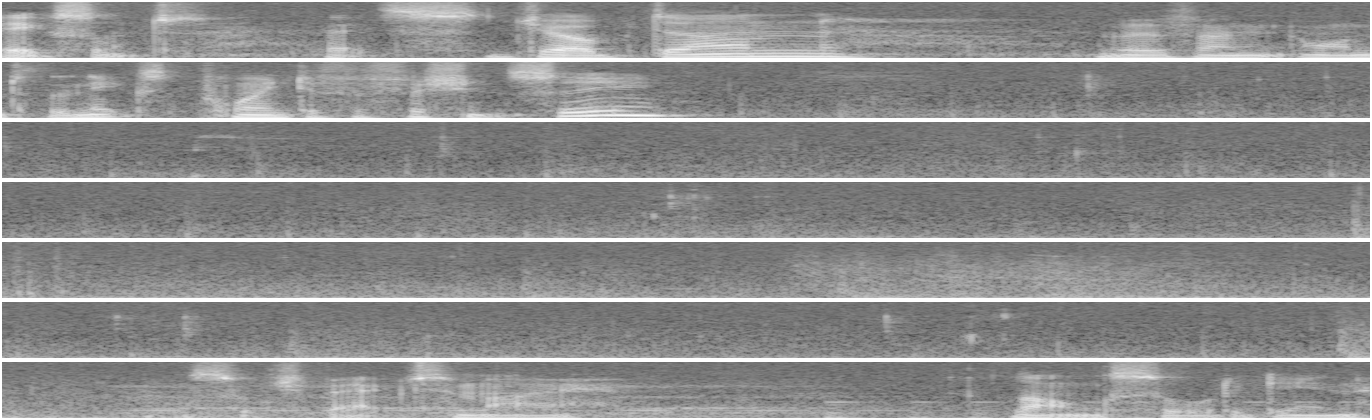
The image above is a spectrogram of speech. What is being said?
Excellent. That's job done. Moving on to the next point of efficiency. Switch back to my long sword again.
